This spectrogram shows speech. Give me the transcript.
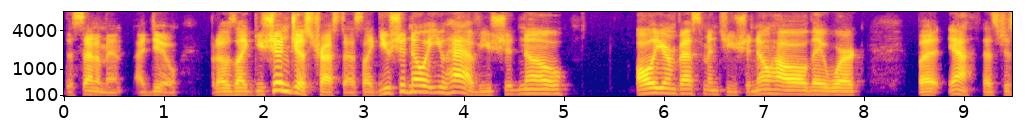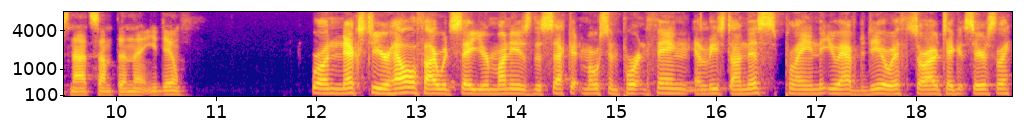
the sentiment, I do. But I was like, you shouldn't just trust us. Like, you should know what you have. You should know all your investments. You should know how all they work. But yeah, that's just not something that you do. Well, next to your health, I would say your money is the second most important thing, at least on this plane that you have to deal with. So I would take it seriously.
